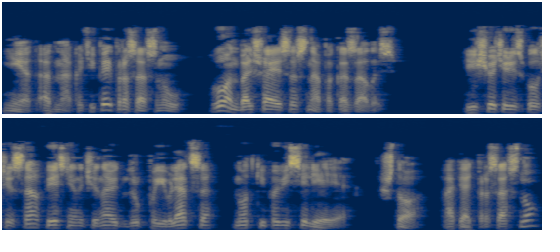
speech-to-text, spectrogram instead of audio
Нет, однако, теперь про сосну. Вон, большая сосна показалась. Еще через полчаса в песне начинают вдруг появляться нотки повеселее. Что, опять про сосну?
